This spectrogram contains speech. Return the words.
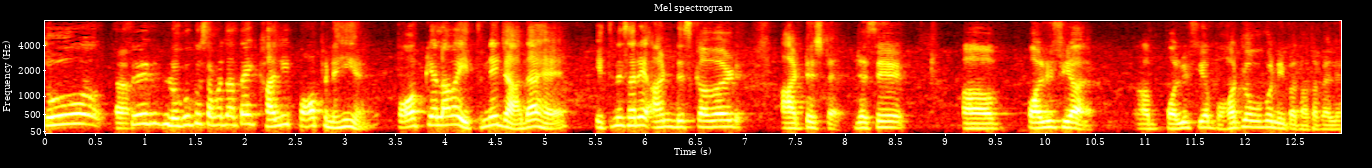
तो हाँ। फिर लोगों को समझ आता है खाली पॉप नहीं है। पॉप के अलावा इतने ज़्यादा है इतने सारे अनडिस्कवर्ड आर्टिस्ट है। जैसे पॉलीफिया पॉलीफिया बहुत लोगों को नहीं पता था पहले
